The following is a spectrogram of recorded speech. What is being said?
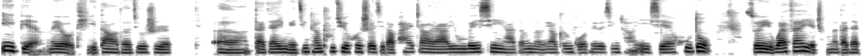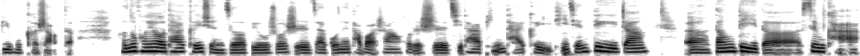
一点没有提到的，就是，呃，大家因为经常出去会涉及到拍照呀、用微信呀等等，要跟国内的经常一些互动，所以 WiFi 也成了大家必不可少的。很多朋友他可以选择，比如说是在国内淘宝上或者是其他平台，可以提前订一张，呃，当地的 SIM 卡，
